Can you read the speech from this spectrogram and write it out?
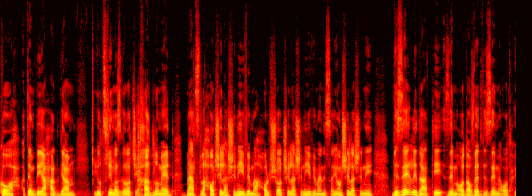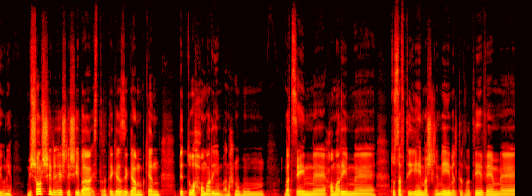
כוח, אתם ביחד גם יוצרים מסגרות שאחד לומד מההצלחות של השני ומהחולשות של השני ומהניסיון של השני, וזה לדעתי, זה מאוד עובד וזה מאוד חיוני. מישור של, שלישי באסטרטגיה זה גם כן פיתוח חומרים. אנחנו מציעים אה, חומרים אה, תוספתיים, משלימים, אלטרנטיביים אה,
